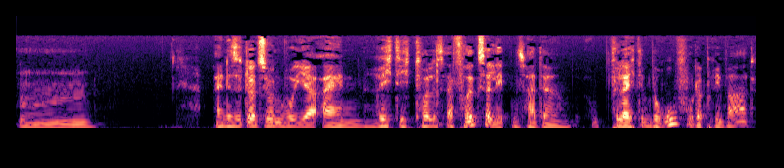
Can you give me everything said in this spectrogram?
Mm, eine Situation, wo ihr ein richtig tolles Erfolgserlebnis hatte, vielleicht im Beruf oder privat.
